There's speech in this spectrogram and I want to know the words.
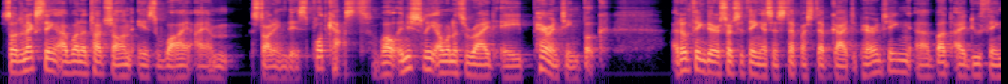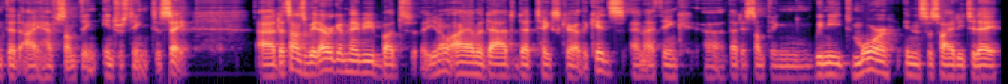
So the next thing I want to touch on is why I am starting this podcast. Well, initially I wanted to write a parenting book. I don't think there's such a thing as a step by step guide to parenting, uh, but I do think that I have something interesting to say. Uh, that sounds a bit arrogant, maybe, but uh, you know, I am a dad that takes care of the kids, and I think uh, that is something we need more in society today.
